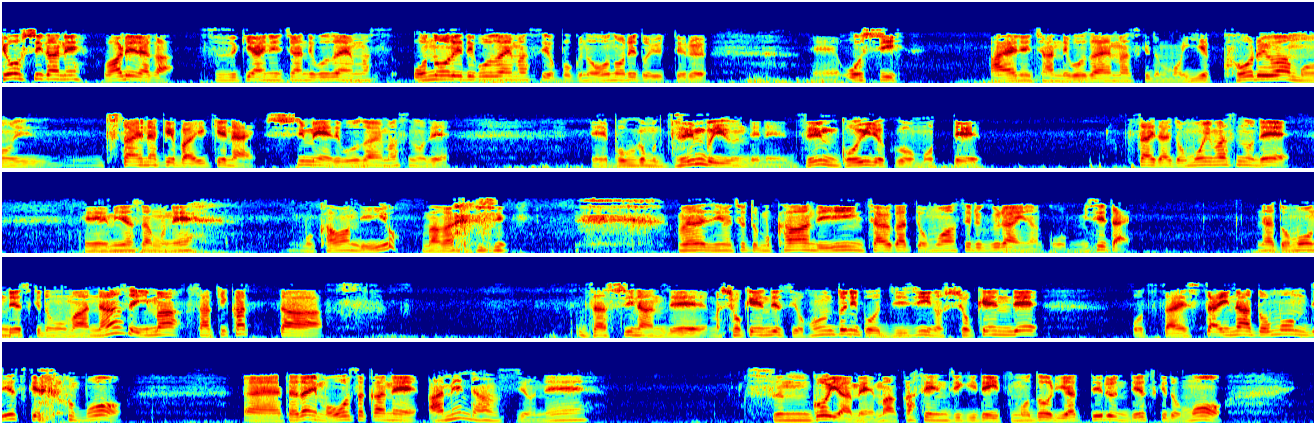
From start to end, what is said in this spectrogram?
表紙がね、我らが鈴木愛音ちゃんでございます。己でございますよ。僕の己と言ってる、えー、推し、あやねちゃんでございますけども、いや、これはもう、伝えなければいけない使命でございますので、えー、僕がもう全部言うんでね、全語彙力を持って伝えたいと思いますので、えー、皆さんもね、もう買わんでいいよ、マガジン。マガジンはちょっともう買わんでいいんちゃうかって思わせるぐらいな、こう、見せたい。なと思うんですけども、まあ、なんせ今、さっき買った雑誌なんで、まあ、初見ですよ。本当にこう、ジジイの初見でお伝えしたいなと思うんですけども、えー、ただいま大阪ね、雨なんすよね。すんごい雨。まあ、河川敷でいつも通りやってるんですけども、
